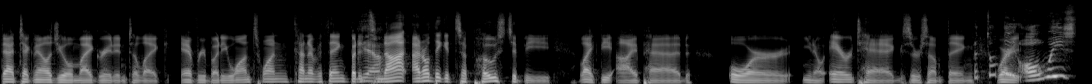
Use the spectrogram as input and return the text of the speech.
that technology will migrate into like everybody wants one kind of a thing, but it's Yeah. not. I don't think it's supposed to be like the iPad or you know AirTags or something. But don't where they always?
